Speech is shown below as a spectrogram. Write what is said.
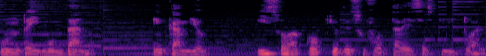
un rey mundano. En cambio, hizo acopio de su fortaleza espiritual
